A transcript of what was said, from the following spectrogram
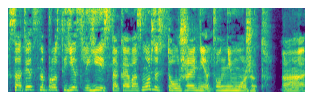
Соответственно, просто если есть такая возможность, то уже нет, он не может. А,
